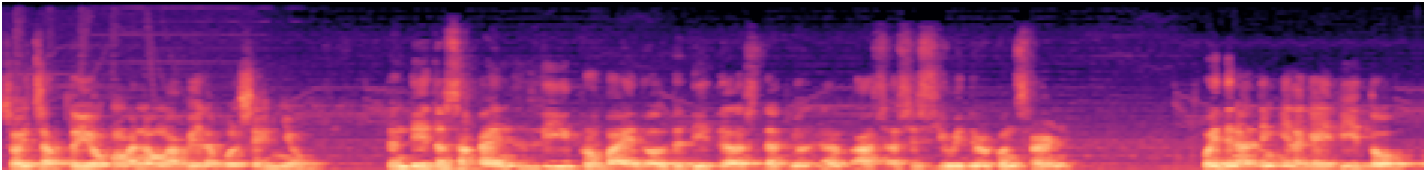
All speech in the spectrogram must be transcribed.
So it's up to you kung anong available sa inyo. Then dito sa kindly provide all the details that will help us assist you with your concern, pwede nating ilagay dito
